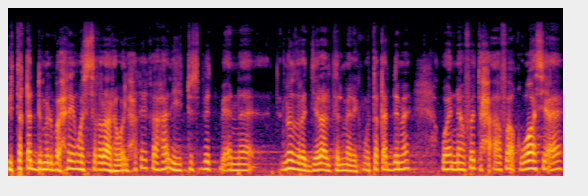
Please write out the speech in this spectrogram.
بتقدم البحرين واستقرارها. والحقيقة هذه تثبت بأن نظرة جلالة الملك متقدمة وأنه فتح آفاق واسعة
